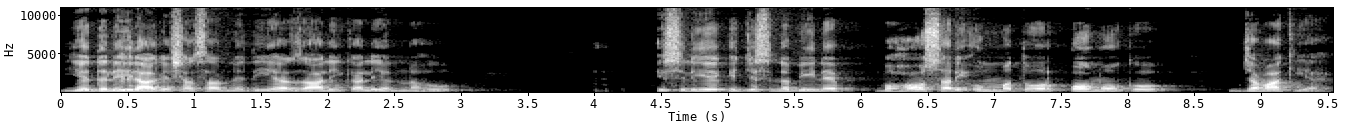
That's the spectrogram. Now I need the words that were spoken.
یہ دلیل آگے شاہ صاحب نے دی ہے ظالقہ لنحو اس لیے کہ جس نبی نے بہت ساری امتوں اور قوموں کو جمع کیا ہے۔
